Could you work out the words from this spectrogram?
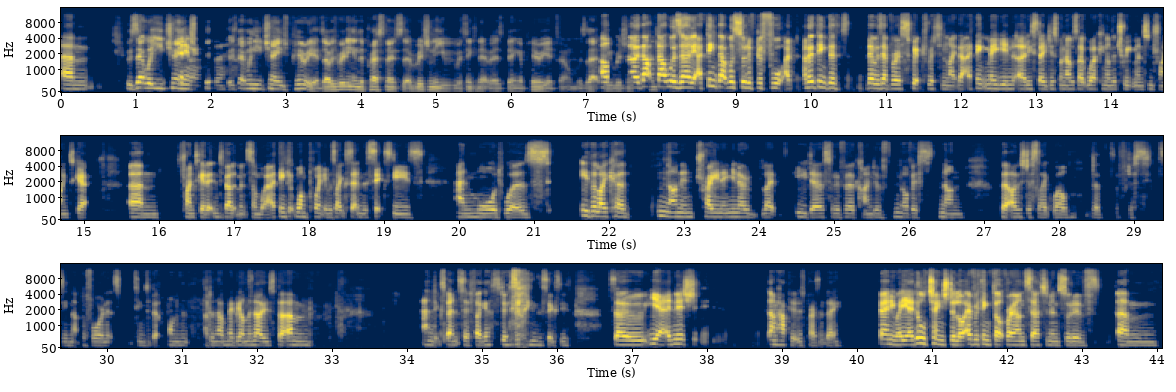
Um, Was that where you changed? Anyway. Was that when you changed periods? I was reading in the press notes that originally you were thinking of it as being a period film. Was that Oh, the original? no, that that was early. I think that was sort of before. I, I don't think there was ever a script written like that. I think maybe in the early stages when I was like working on the treatment and trying to get um, trying to get it in development somewhere. I think at one point it was like set in the '60s, and Maud was either like a nun in training, you know, like Ida, sort of a kind of novice nun. But I was just like, well, I've just seen that before, and it seems a bit on the, I don't know, maybe on the nose, but um, and expensive, I guess, doing something in the '60s. So yeah, and it sh- I'm happy it was present day. But anyway, yeah, it all changed a lot. Everything felt very uncertain and sort of um,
